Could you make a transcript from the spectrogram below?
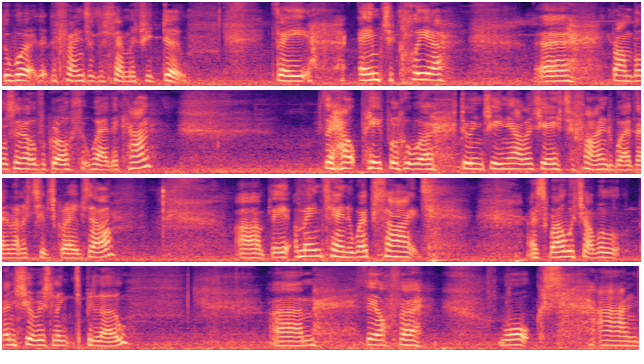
the work that the Friends of the Cemetery do. They aim to clear uh, brambles and overgrowth where they can. They help people who are doing genealogy to find where their relatives' graves are. Um, they maintain a website as well, which I will ensure is linked below. Um, they offer walks and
